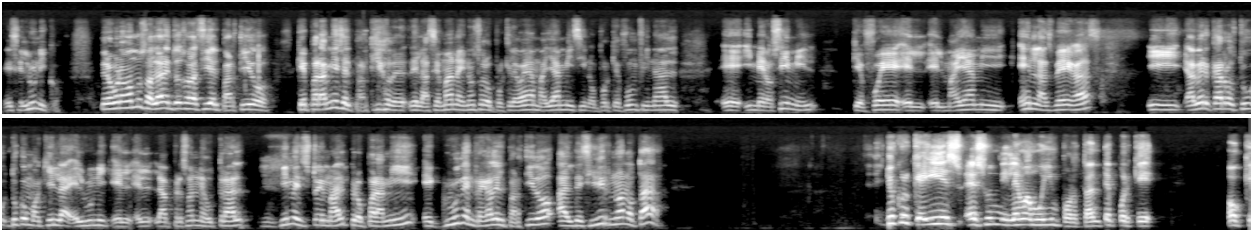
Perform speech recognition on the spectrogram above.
es el único. Pero bueno, vamos a hablar entonces ahora sí del partido que para mí es el partido de, la semana y no solo porque le vaya a Miami, sino porque fue un final eh, inverosímil, que fue el, Miami en Las Vegas. Y a ver, Carlos, tú, tú como aquí la, el la persona neutral, dime si estoy mal, pero para mí eh, Gruden regala el partido al decidir no anotar. Yo creo que ahí es, es un dilema muy importante porque, ok,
